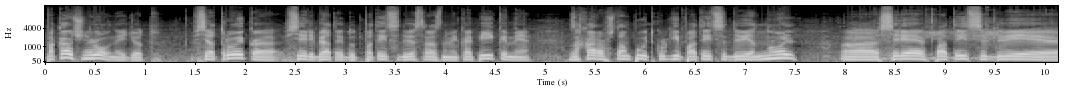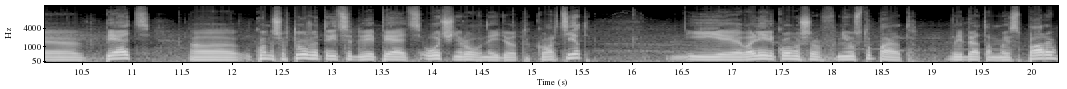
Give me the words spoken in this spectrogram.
Пока очень ровно идет вся тройка. Все ребята идут по 32 с разными копейками. Захаров штампует круги по 32-0. Э, Серяев по 32-5. Э, Конышев тоже 32-5. Очень ровно идет квартет. И Валерий Конышев не уступает ребятам из пары.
